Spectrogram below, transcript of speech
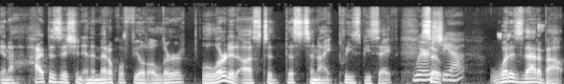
in a high position in the medical field, alert, alerted us to this tonight. Please be safe. Where is So- she at? What is that about,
